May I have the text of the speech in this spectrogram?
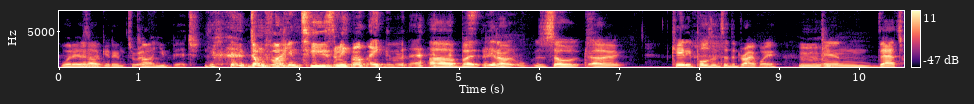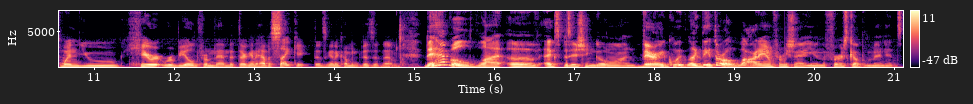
What is and i'll get into it Oh, you bitch! Don't fucking tease me like that. uh, but you know so uh, katie pulls into the driveway Mm-hmm. and that's when you hear it revealed from them that they're going to have a psychic that's going to come and visit them. They have a lot of exposition go on very quick. Like they throw a lot of information at you in the first couple minutes.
